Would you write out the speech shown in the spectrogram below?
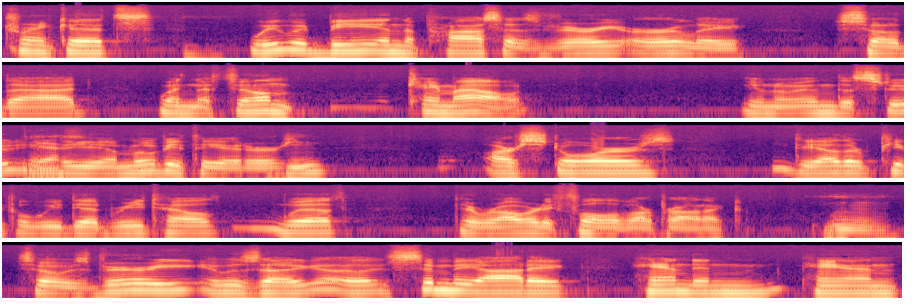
trinkets. We would be in the process very early so that when the film came out, you know, in the studio, Yes. the uh, movie theaters, Mhm. our stores, the other people we did retail with, they were already full of our product. Hmm. So it was very, it was a, a symbiotic, hand in hand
